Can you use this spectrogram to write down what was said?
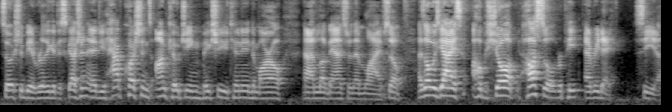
So it should be a really good discussion. And if you have questions on coaching, make sure you tune in tomorrow, and I'd love to answer them live. So as always, guys, I hope you show up, hustle, repeat every day. See ya.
